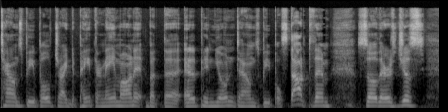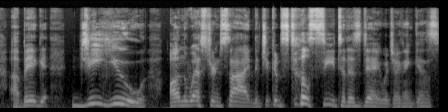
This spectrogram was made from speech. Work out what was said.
townspeople tried to paint their name on it, but the El Peñon townspeople stopped them. So, there's just a big GU on the western side that you can still see to this day, which I think is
